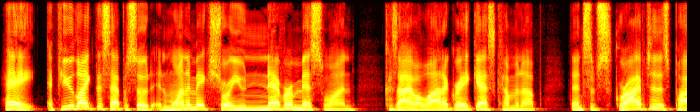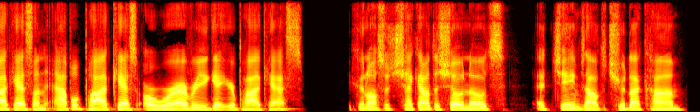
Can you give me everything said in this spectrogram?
Hey, if you like this episode and want to make sure you never miss one, because I have a lot of great guests coming up, then subscribe to this podcast on Apple Podcasts or wherever you get your podcasts. You can also check out the show notes at jamesaltucher.com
